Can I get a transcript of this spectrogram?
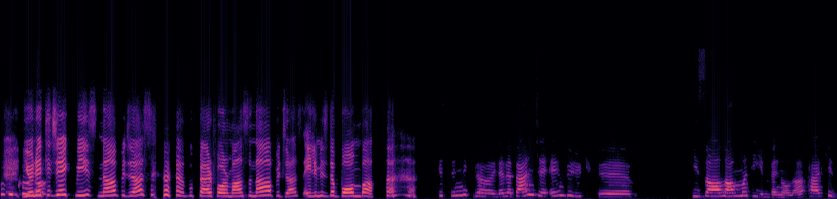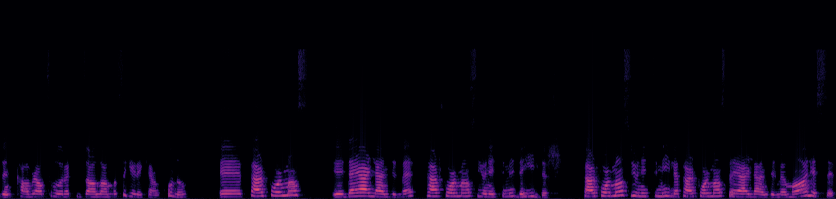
konu. yönetecek miyiz? Ne yapacağız? Bu performansı ne yapacağız? Elimizde bomba. Kesinlikle öyle ve bence en büyük e, hizalanma diyeyim ben ona. Herkesin kavramsal olarak hizalanması gereken konu e, performans e, değerlendirme, performans yönetimi değildir. Performans yönetimiyle performans değerlendirme maalesef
